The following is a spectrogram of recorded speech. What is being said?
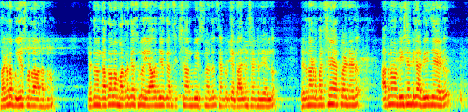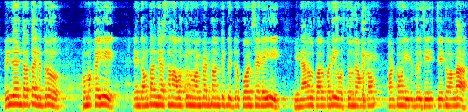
సగరపు ఈశ్వరరావు అని అతను. ఇతను గతంలో మర్డర్ కేసులో యావజీవిగా శిక్ష అనుభవిస్తున్నాడు సెంట్రల్ జైలు రాజమండ్రి సెంట్రల్ జైల్లో. ఇతను అక్కడ పరిచయం ఏర్పడ్డాడు. అతను రీసెంట్గా రిలీజ్ అయ్యాడు. రిలీజ్ అయిన తర్వాత వీళ్ళిద్దరు కుమ్మక్కయ్యి నేను దొంగతనం చేస్తాను ఆ వస్తువులను పంపెడతాం అని చెప్పి ఇద్దరు కోయిన్సైడ్ అయ్యి ఈ నేరాలు పాల్పడి వస్తువులను అమ్మటం కొనటం వీళ్ళిద్దరు చే- చేయటం వల్ల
